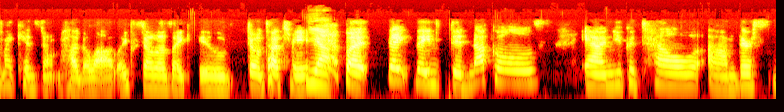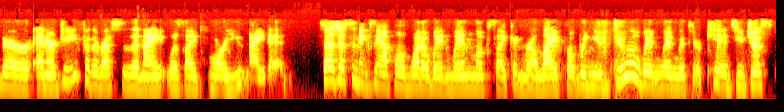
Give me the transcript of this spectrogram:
my kids don't hug a lot. Like stella's like ew don't touch me. Yeah. But they they did knuckles. And you could tell um, their their energy for the rest of the night was like more united. So that's just an example of what a win-win looks like in real life. But when you do a win-win with your kids you just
